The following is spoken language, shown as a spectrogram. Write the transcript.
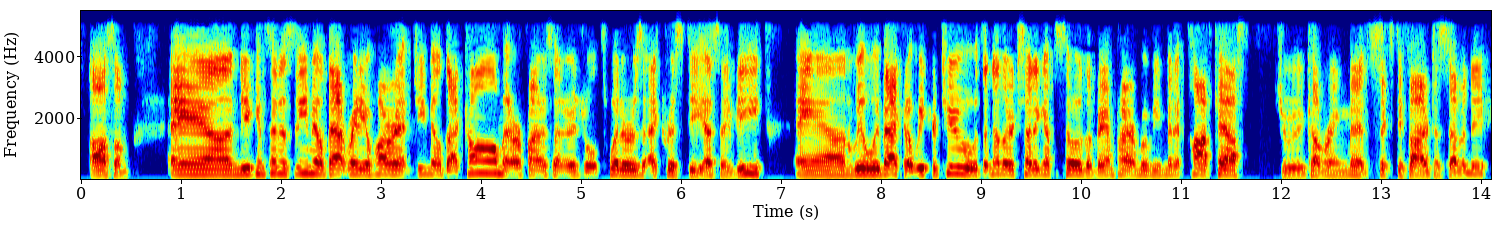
Awesome. And you can send us an email, thatradiohorror at gmail.com, and or find us on our usual Twitters at ChristySAV. And we'll be back in a week or two with another exciting episode of the Vampire Movie Minute podcast, which we'll be covering minutes 65 to 70.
